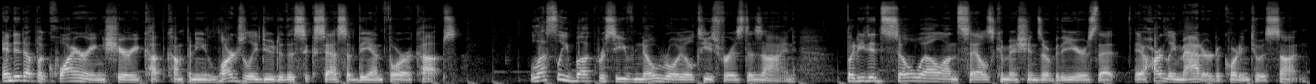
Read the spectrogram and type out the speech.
ended up acquiring Sherri Cup Company largely due to the success of the Anthora cups. Leslie Buck received no royalties for his design, but he did so well on sales commissions over the years that it hardly mattered, according to his son.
